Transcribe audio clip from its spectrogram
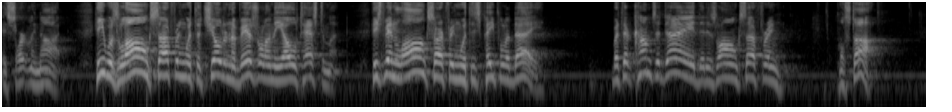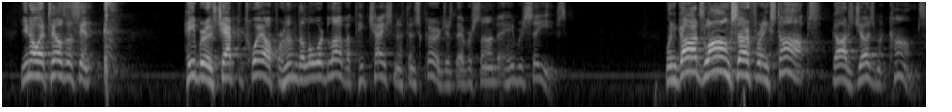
It's certainly not. He was long suffering with the children of Israel in the Old Testament. He's been long suffering with his people today. But there comes a day that his long suffering will stop. You know, it tells us in Hebrews chapter 12 For whom the Lord loveth, he chasteneth and scourgeth every son that he receives. When God's long suffering stops, God's judgment comes.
